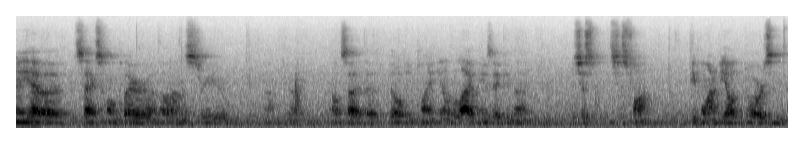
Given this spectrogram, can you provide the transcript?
know, you have a saxophone player out on the street or, you know, outside the building playing, you know, the live music and, uh, it's just, it's just fun. People want to be outdoors and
